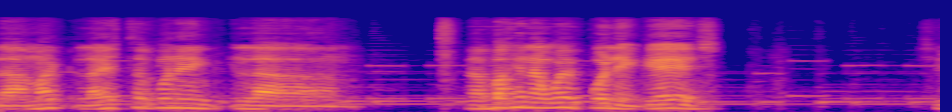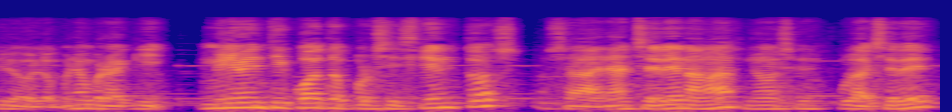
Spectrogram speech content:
la, en esta pone la, la página web pone que es, si lo, lo por aquí, 1024 x 600, o sea, en HD nada más, no es Full HD.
